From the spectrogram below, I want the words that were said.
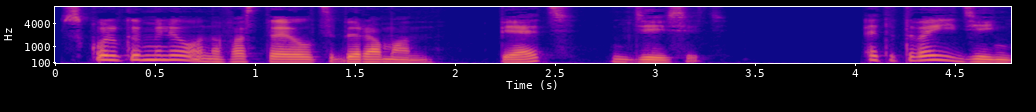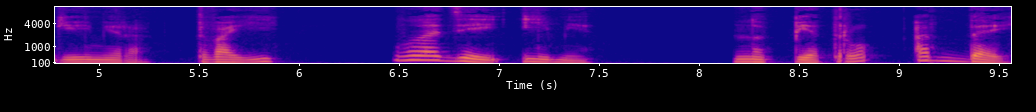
Сколько миллионов оставил тебе Роман? Пять? Десять? Это твои деньги, Эмира, твои. Владей ими. Но Петру отдай.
